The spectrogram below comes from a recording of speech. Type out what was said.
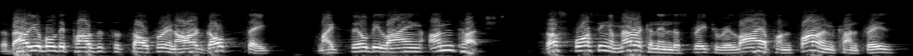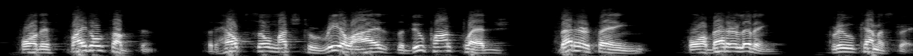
the valuable deposits of sulfur in our Gulf states might still be lying untouched, thus forcing American industry to rely upon foreign countries for this vital substance that helps so much to realize the DuPont pledge, better things for better living through chemistry.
